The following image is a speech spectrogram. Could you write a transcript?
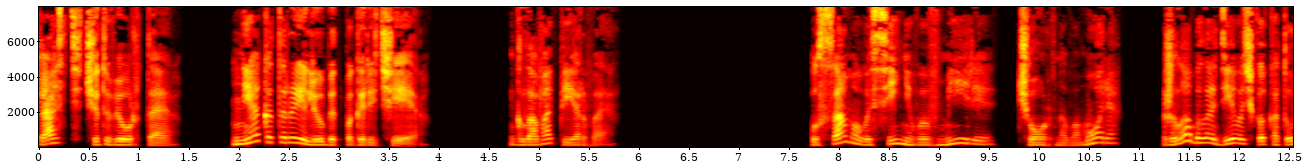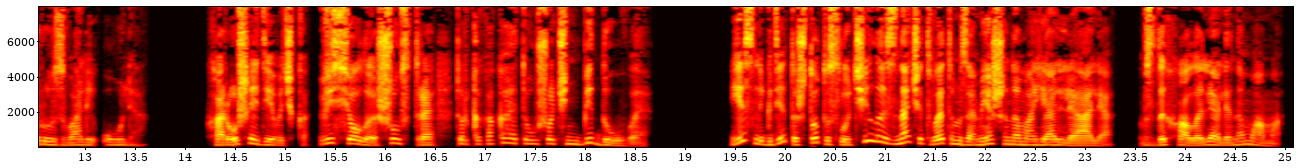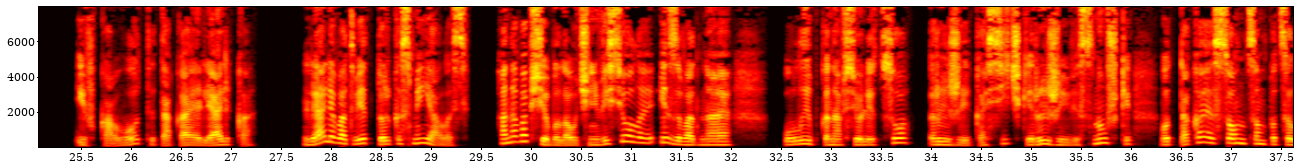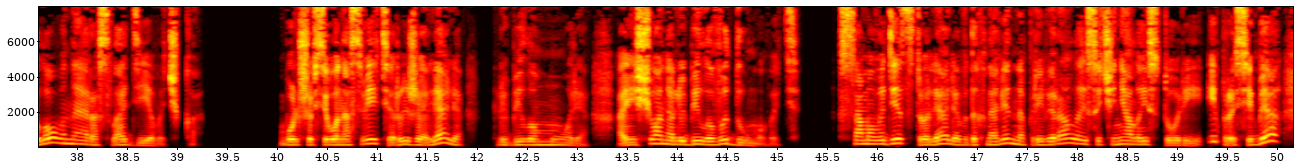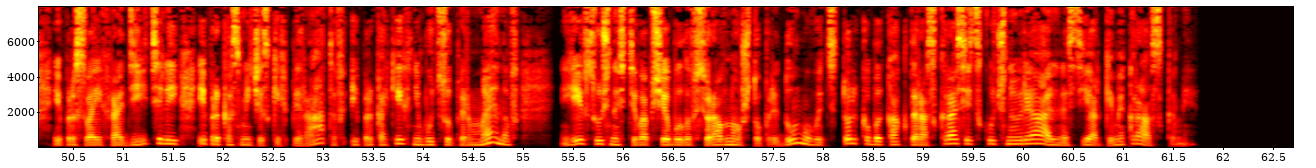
Часть четвертая. Некоторые любят погорячее. Глава первая. У самого синего в мире Черного моря жила-была девочка, которую звали Оля. Хорошая девочка, веселая, шустрая, только какая-то уж очень бедовая. Если где-то что-то случилось, значит, в этом замешана моя Ляля, вздыхала Лялина мама. И в кого ты такая лялька? Ляля в ответ только смеялась. Она вообще была очень веселая и заводная. Улыбка на все лицо, рыжие косички, рыжие веснушки. Вот такая солнцем поцелованная росла девочка. Больше всего на свете рыжая Ляля любила море, а еще она любила выдумывать. С самого детства Ляля вдохновенно привирала и сочиняла истории и про себя, и про своих родителей, и про космических пиратов, и про каких-нибудь суперменов. Ей, в сущности, вообще было все равно, что придумывать, только бы как-то раскрасить скучную реальность яркими красками.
